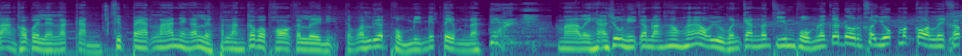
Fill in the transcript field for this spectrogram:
ล่างเข้าไปเลยละกัน 18 ล้านอย่างนั้นเหรอพลังก็พอๆกันเลยนี่ แต่ว่าเลือดผมมีไม่เต็มนะ มาเลยฮะช่วงนี้กำลังห้าวๆอยู่เหมือนกันนะทีมผมแล้วก็โดนเขายกมาก่อนเลยครับ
